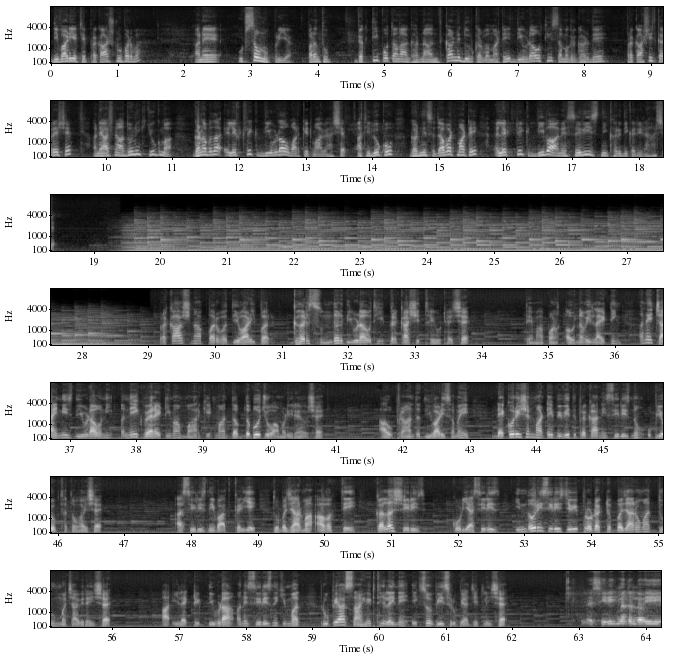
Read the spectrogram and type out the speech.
દિવાળી એટલે પ્રકાશનું પર્વ અને ઉત્સવનું પ્રિય. પરંતુ વ્યક્તિ પોતાના ઘરના અંધકારને દૂર કરવા માટે દીવડાઓથી સમગ્ર ઘરને પ્રકાશિત કરે છે અને આજના આધુનિક યુગમાં ઘણા બધા ઇલેક્ટ્રિક દીવડાઓ માર્કેટમાં આવ્યા છે. આથી લોકો ઘરની સજાવટ માટે ઇલેક્ટ્રિક દીવા અને સિરીઝની ખરીદી કરી રહ્યા છે. પ્રકાશના પર્વ દિવાળી પર ઘર સુંદર દીવડાઓથી પ્રકાશિત થઈ ઉઠે છે. તેમાં પણ અવનવી લાઇટિંગ અને ચાઇનીઝ દીવડાઓની અનેક વેરાયટીમાં માર્કેટમાં દબદબો જોવા મળી રહ્યો છે. આ ઉપરાંત દિવાળી સમયે ડેકોરેશન માટે વિવિધ પ્રકારની સિરીઝનો ઉપયોગ થતો હોય છે. આ સિરીઝની વાત કરીએ તો બજારમાં આ વખતે કલશ સિરીઝ, કોડિયા સિરીઝ, ઇન્દોરી સિરીઝ જેવી પ્રોડક્ટ બજારોમાં ધૂમ મચાવી રહી છે. આ ઇલેક્ટ્રિક દીવડા અને સિરીઝની કિંમત રૂપિયા સાહીઠથી લઈને એકસો વીસ રૂપિયા જેટલી છે. એટલે સિરીઝમાં તો નવી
